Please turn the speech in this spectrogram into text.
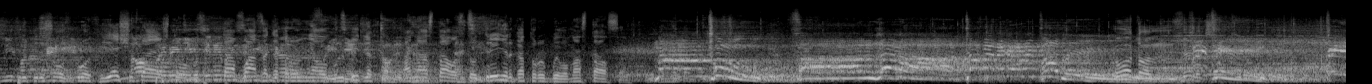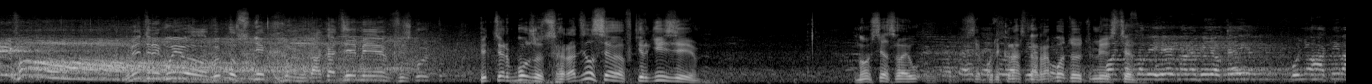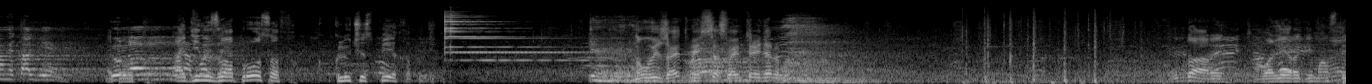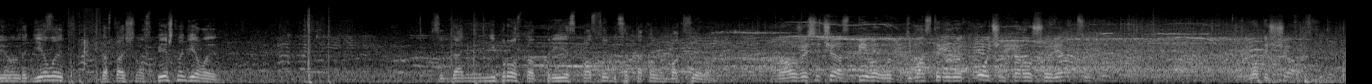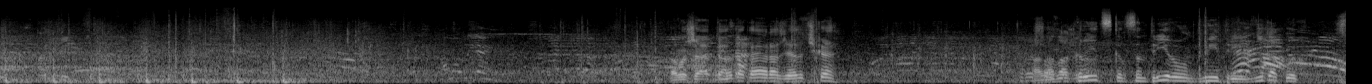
Дмитрий перешел в профи. Я считаю, что вот та база, которую он менял в любителях, она осталась. Тот тренер, который был, он остался. Вот он, Дмитрий Буйвол, выпускник Академии физкультуры. Петербуржец. Родился в Киргизии. Но все свои все прекрасно работают вместе. Это вот один из вопросов, ключ успеха. Но уезжает вместе со своим тренером. Удары Валера демонстрирует, делает, достаточно успешно делает. Всегда не просто приспособиться к такому боксеру. Но уже сейчас Бивол вот демонстрирует очень хорошую реакцию. Вот еще раз. Хорошая атака. такая разведочка. Хорошо закрыт, сконцентрирован Дмитрий. Никакой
